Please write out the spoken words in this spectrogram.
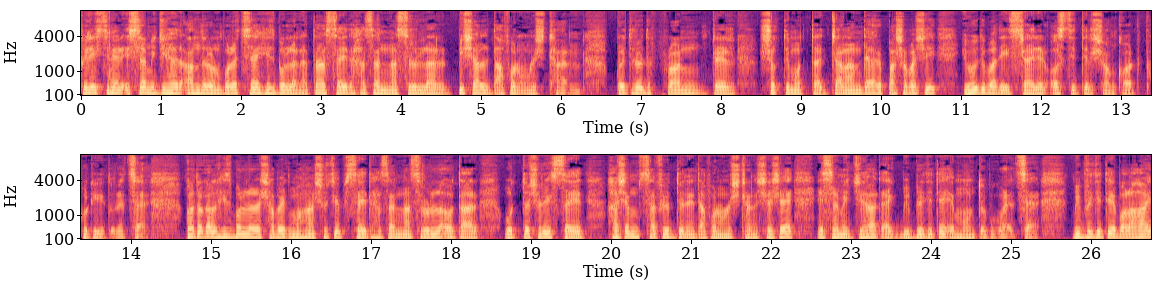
ফিলিস্তিনের ইসলামী জিহাদ আন্দোলন বলেছে হিজবুল্লাহ নেতা সৈয়দ হাসান নাসরুল্লাহর বিশাল দাফন অনুষ্ঠান প্রতিরোধ ফ্রন্টের শক্তিমত্তা জানান দেওয়ার পাশাপাশি ইহুদিবাদী ইসরায়েলের অস্তিত্বের সংকট ফুটিয়ে তুলেছে। গতকাল হিজবুল্লাহর সাবেক মহাসচিব সৈয়দ হাসান নাসরুল্লাহ ও তার উত্তরসূরি সৈয়দ হাশেম সাফিউদ্দিনের দাফন অনুষ্ঠান শেষে ইসলামী জিহাদ এক বিবৃতিতে এ মন্তব্য করেছে। বিবৃতিতে বলা হয়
